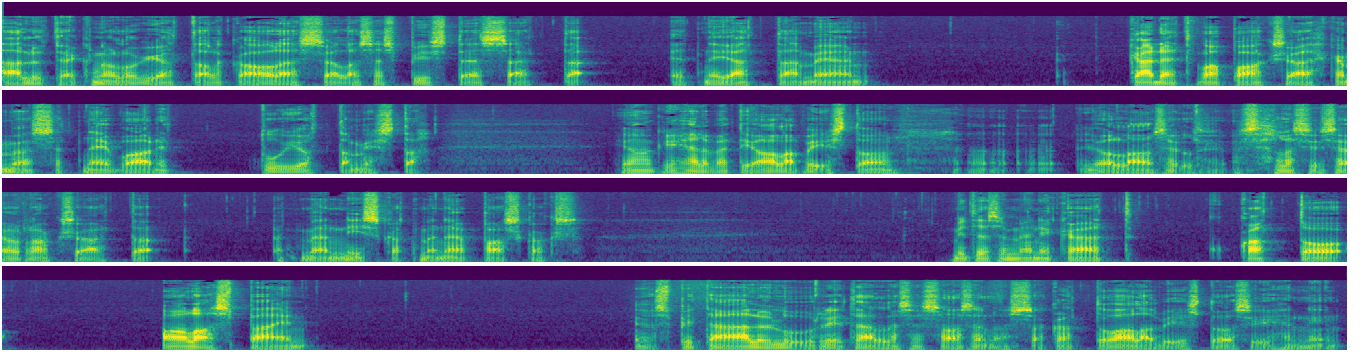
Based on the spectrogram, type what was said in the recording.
älyteknologiat alkaa olla sellaisessa pisteessä, että, että ne jättää meidän kädet vapaaksi ja ehkä myös, että ne ei vaadi tuijottamista johonkin helvetin alaviistoon, jolla on sellaisia seurauksia, että, että meidän niskat menee paskaksi. Miten se menikään, että kun katsoo alaspäin, jos pitää älyluuria tällaisessa asennossa, katsoo alaviistoa siihen, niin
